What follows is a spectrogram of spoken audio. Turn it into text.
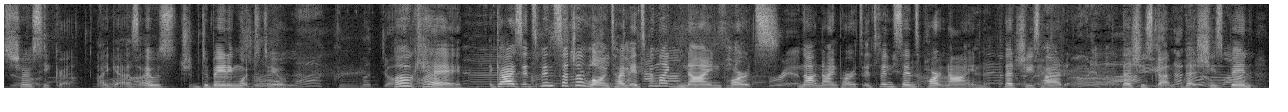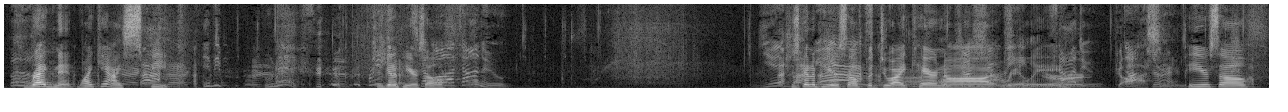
Sure, secret, I guess. I was debating what to do. Okay. Guys, it's been such a long time. It's been like nine parts. Not nine parts. It's been since part nine that she's had, that she's got, that she's been pregnant. Why can't I speak? She's gonna pee herself. She's gonna pee herself, but do I care? Not really. Pee yourself.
